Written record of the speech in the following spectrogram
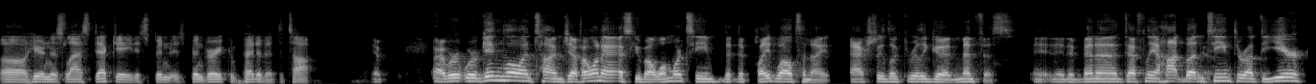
uh, here in this last decade. It's been it's been very competitive at the top. Yep. All right, we're, we're getting low on time, Jeff. I want to ask you about one more team that, that played well tonight. Actually, looked really good. Memphis. They- They've been a definitely a hot button team throughout the year.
